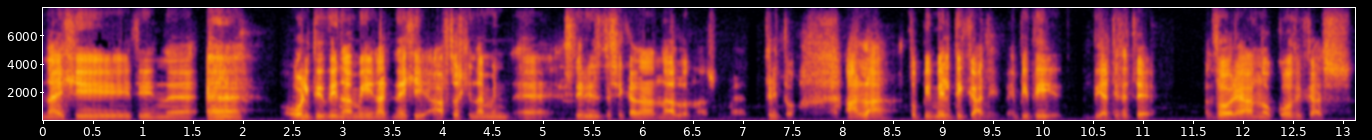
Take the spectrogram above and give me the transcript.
να έχει την, όλη τη δύναμη να την έχει αυτός και να μην ε, στηρίζεται σε κανέναν άλλον, ας πούμε, τρίτο. Αλλά το PML τι κάνει, επειδή διατίθεται δωρεάν ο κώδικας,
